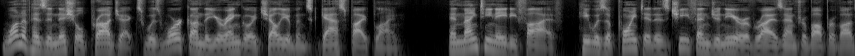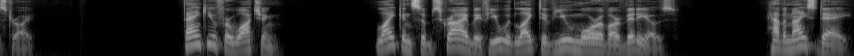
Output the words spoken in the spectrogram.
One of his initial projects was work on the Urengoy-Chelyabinsk gas pipeline. In 1985, he was appointed as chief engineer of Ryazantruboprovodstroy. Thank you for watching. Like and subscribe if you would like to view more of our videos. Have a nice day.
